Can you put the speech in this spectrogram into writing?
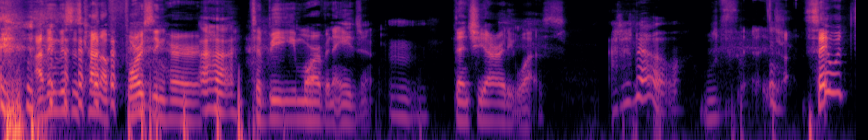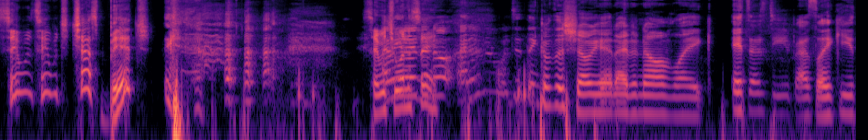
I think this is kind of forcing her Uh-huh. to be more of an agent Mm. than she already was. I don't know. Say what, say what, say with your chest, bitch. Say what I you mean, want to say. Don't know, I don't know what to think of the show yet. I don't know if like it's as deep as like you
